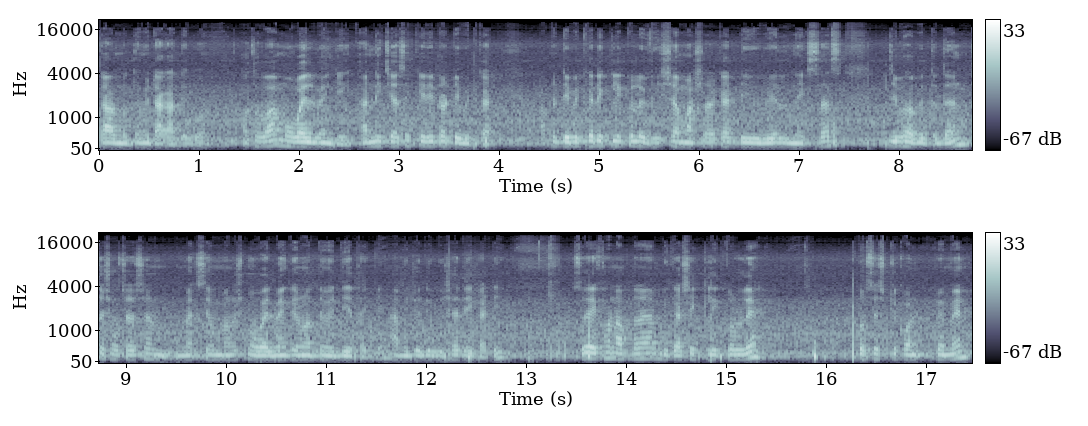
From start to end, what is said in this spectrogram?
তার মধ্যে আমি টাকা দেবো। অথবা মোবাইল ব্যাংকিং আর নিচে আছে ক্রেডিট আর ডেবিট কার্ড আপনি ডেবিট কার্ডে ক্লিক করলে visa master card DBL nexus যেভাবে তো দেন, তো সচরাচর ম্যাক্সিমাম মানুষ মোবাইল ব্যাংকের মাধ্যমে দিয়ে থাকে। আমি যদি ভিসা দিয়ে কাটি সো এখন আপনারা বিকাশে ক্লিক করলে প্রসেস টু পেমেন্ট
